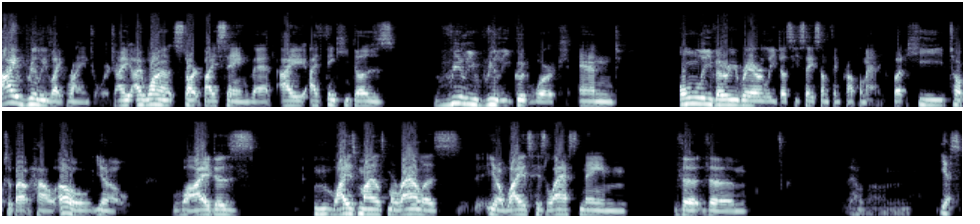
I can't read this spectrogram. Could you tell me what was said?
I really like Ryan George. I, I want to start by saying that I, I think he does really, really good work, and only very rarely does he say something problematic. But he talks about how, oh, you know, why does, why is Miles Morales, you know, why is his last name the, the, hold on, yes,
